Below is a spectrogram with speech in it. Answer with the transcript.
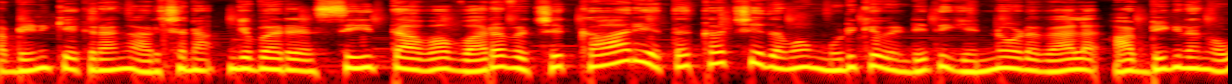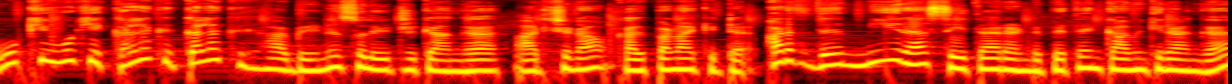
அப்படின்னு கேக்குறாங்க அர்ச்சனா. இங்க பாரு சீதாவை வர வச்சு காரியத்தை கச்சிதமா முடிக்க வேண்டியது என்னோட வேலை அப்படிங்கிறாங்க. ஓகே ஓகே கலக்கு கலக்கு அப்படின்னு சொல்லிட்டு இருக்காங்க அர்ச்சனா கல்பனா கிட்ட. அடுத்தது மீரா சீதா ரெண்டு பேர்த்தையும் காமிக்கிறாங்க.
